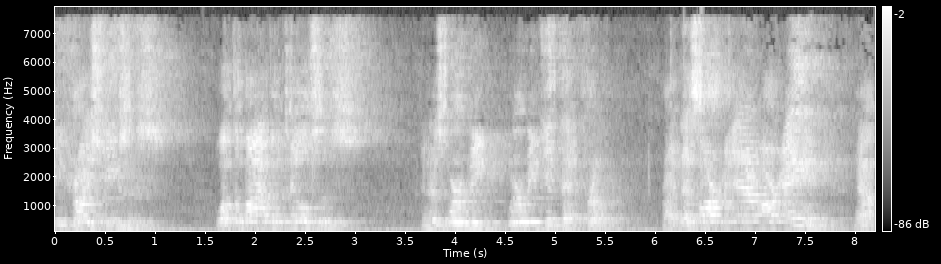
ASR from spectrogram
in Christ Jesus. What the Bible tells us. And that's where we where we get that from. Right? That's our our aim. Now,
